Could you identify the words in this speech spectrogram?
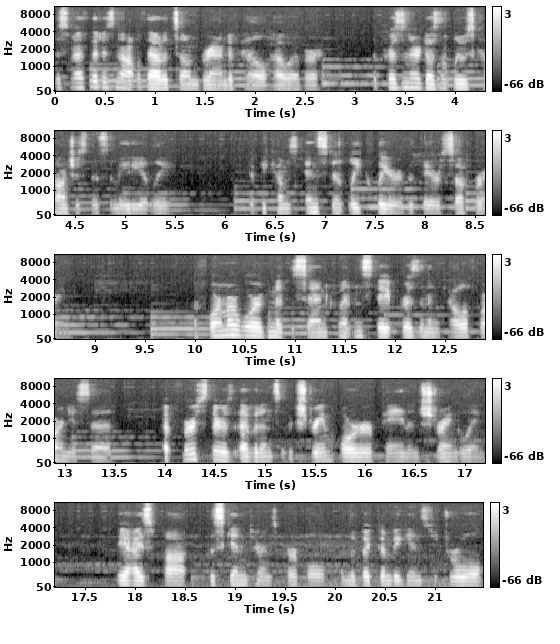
This method is not without its own brand of hell, however. The prisoner doesn't lose consciousness immediately. It becomes instantly clear that they are suffering. A former warden at the San Quentin State Prison in California said, At first there is evidence of extreme horror, pain, and strangling. The eyes pop, the skin turns purple, and the victim begins to drool.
